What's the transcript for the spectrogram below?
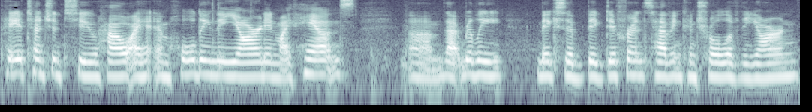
Pay attention to how I am holding the yarn in my hands. Um, that really makes a big difference, having control of the yarn.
